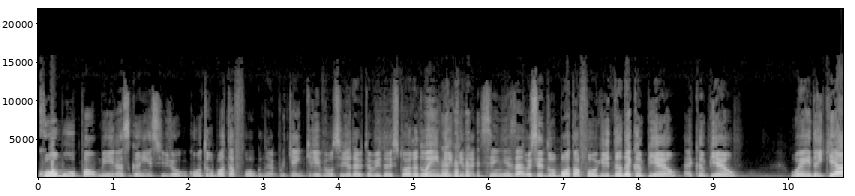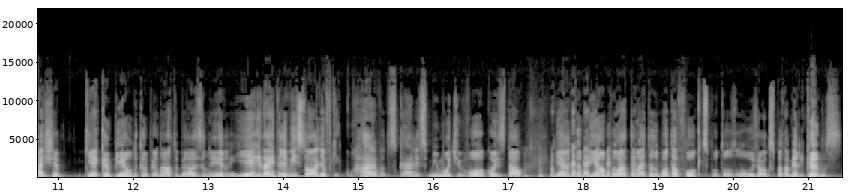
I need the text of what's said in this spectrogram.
Como o Palmeiras ganha esse jogo contra o Botafogo, né? Porque é incrível, você já deve ter ouvido a história do Hendrick, né? Sim, exato. torcida do Botafogo gritando é campeão, é campeão. O Hendrick acha que é campeão do campeonato brasileiro e ele dá a entrevista, olha, eu fiquei com raiva dos caras, isso me motivou, coisa e tal. E era campeão pelo atleta do Botafogo que disputou os, os Jogos Pan-Americanos.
